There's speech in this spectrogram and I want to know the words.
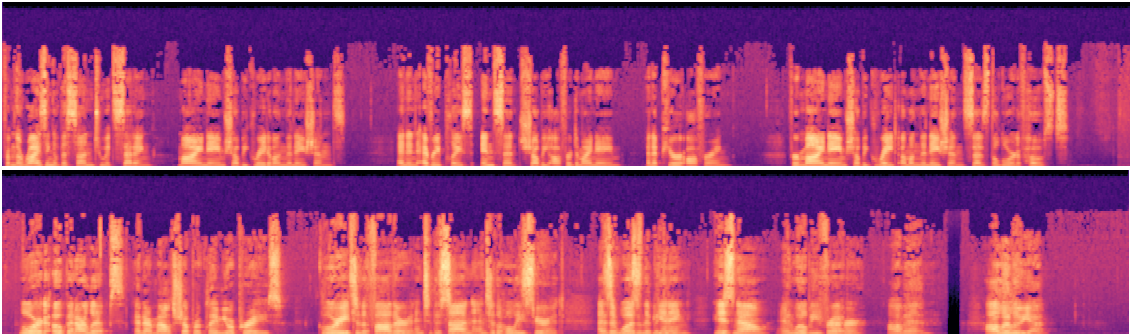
From the rising of the sun to its setting, my name shall be great among the nations. And in every place incense shall be offered to my name, and a pure offering. For my name shall be great among the nations, says the Lord of hosts. Lord, open our lips, and our mouth shall proclaim your praise. Glory to the Father, and to the Son, and to the Holy Spirit, as it was in the beginning, is now, and will be forever. Amen. Alleluia.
